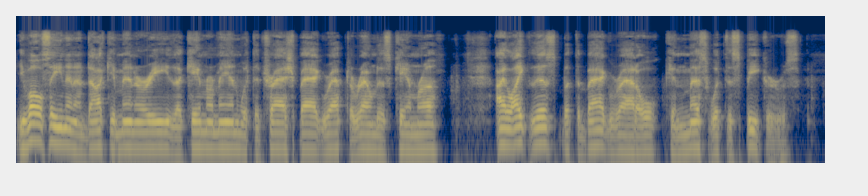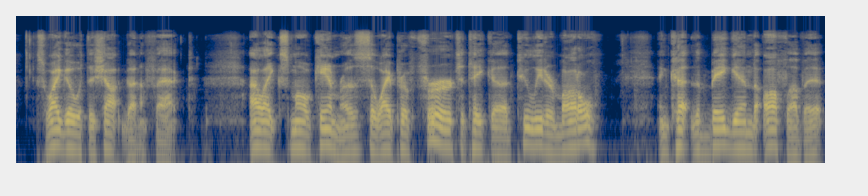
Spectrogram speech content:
You've all seen in a documentary the cameraman with the trash bag wrapped around his camera. I like this, but the bag rattle can mess with the speakers, so I go with the shotgun effect. I like small cameras, so I prefer to take a two liter bottle and cut the big end off of it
